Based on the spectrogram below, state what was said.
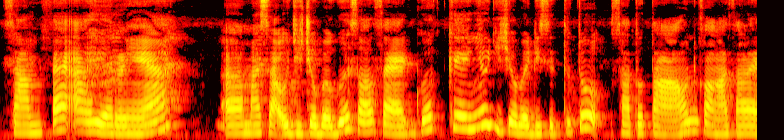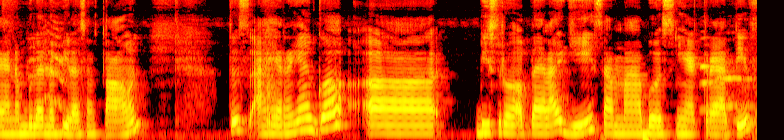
Sampai akhirnya uh, masa uji coba gue selesai. Gue kayaknya uji coba di situ tuh satu tahun kalau nggak salah ya enam bulan lebih lah satu tahun terus akhirnya gue uh, disuruh apply lagi sama bosnya kreatif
